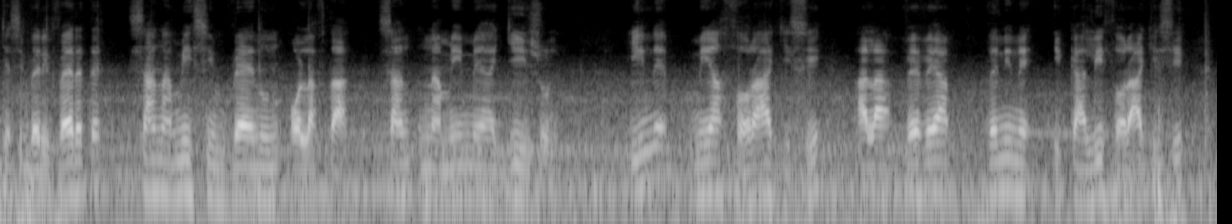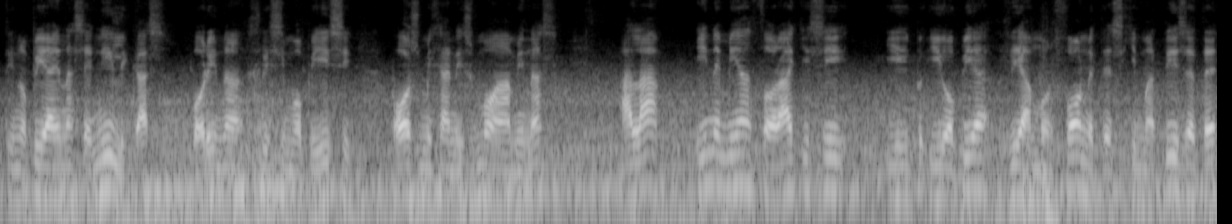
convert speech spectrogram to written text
και συμπεριφέρεται σαν να μην συμβαίνουν όλα αυτά, σαν να μην με αγγίζουν. Είναι μια θωράκιση, αλλά βέβαια δεν είναι η καλή θωράκιση, την οποία ένας ενήλικας μπορεί να χρησιμοποιήσει ως μηχανισμό άμυνας, αλλά είναι μια θωράκιση η οποία διαμορφώνεται, σχηματίζεται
